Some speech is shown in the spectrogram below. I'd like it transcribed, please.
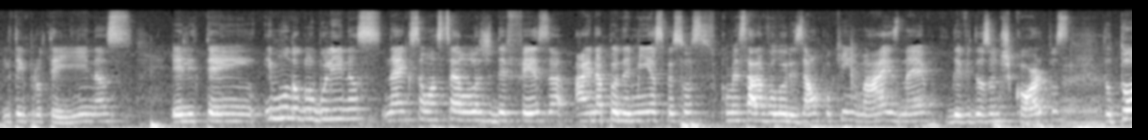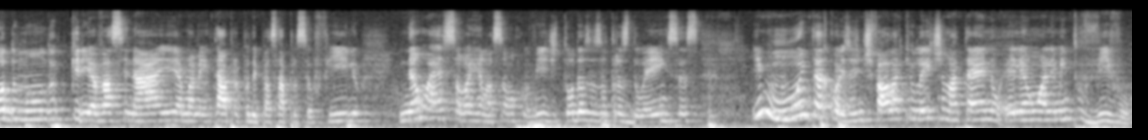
ele tem proteínas, ele tem imunoglobulinas, né, que são as células de defesa. Aí na pandemia as pessoas começaram a valorizar um pouquinho mais, né, devido aos anticorpos. É. Então todo mundo queria vacinar e amamentar para poder passar para o seu filho. Não é só em relação ao Covid, todas as outras doenças. E muita coisa. A gente fala que o leite materno, ele é um alimento vivo,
